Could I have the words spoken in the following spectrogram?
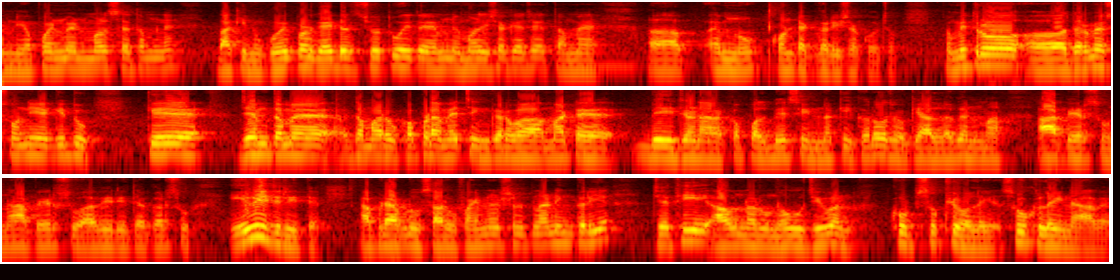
એમની અપોઇન્ટમેન્ટ મળશે તમને. બાકીનું કોઈ પણ ગાઈડન્સ જોતું હોય તો એમને મળી શકે છે, તમે એમનું કોન્ટેક્ટ કરી શકો છો. તો મિત્રો ધર્મેશ સોનીએ કીધું કે જેમ તમે તમારું કપડાં મેચિંગ કરવા માટે બે જણા કપલ બેસીને નક્કી કરો છો કે આ લગ્નમાં આ પહેરશું ને આ પહેરશું આવી રીતે કરશું, એવી જ રીતે આપણે આપણું સારું ફાઇનાન્શિયલ પ્લાનિંગ કરીએ, જેથી આવનારું નવું જીવન ખૂબ સુખ્યો લઈ, સુખ લઈને આવે.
